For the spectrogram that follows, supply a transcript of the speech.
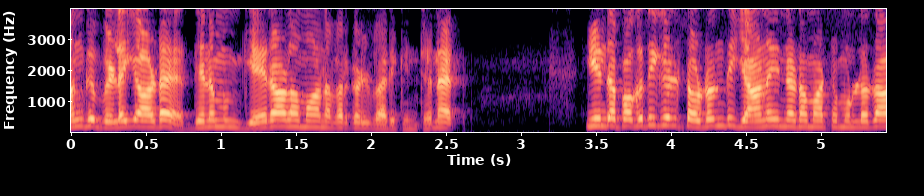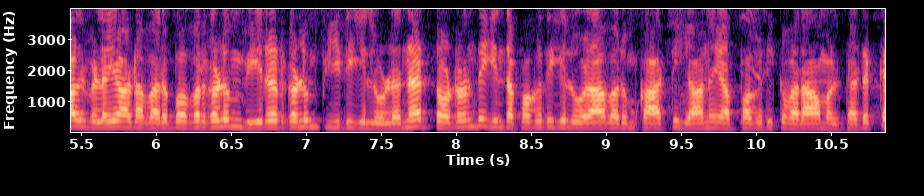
அங்கு விளையாட தினமும் ஏராளமானவர்கள் வருகின்றனர். இந்த பகுதியில் தொடர்ந்து யானை நடமாட்டம் உள்ளதால் விளையாட வருபவர்களும் வீரர்களும் பீதியில் உள்ளனர். தொடர்ந்து இந்த பகுதியில் உலா வரும் காட்டு யானை அப்பகுதிக்கு வராமல் தடுக்க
